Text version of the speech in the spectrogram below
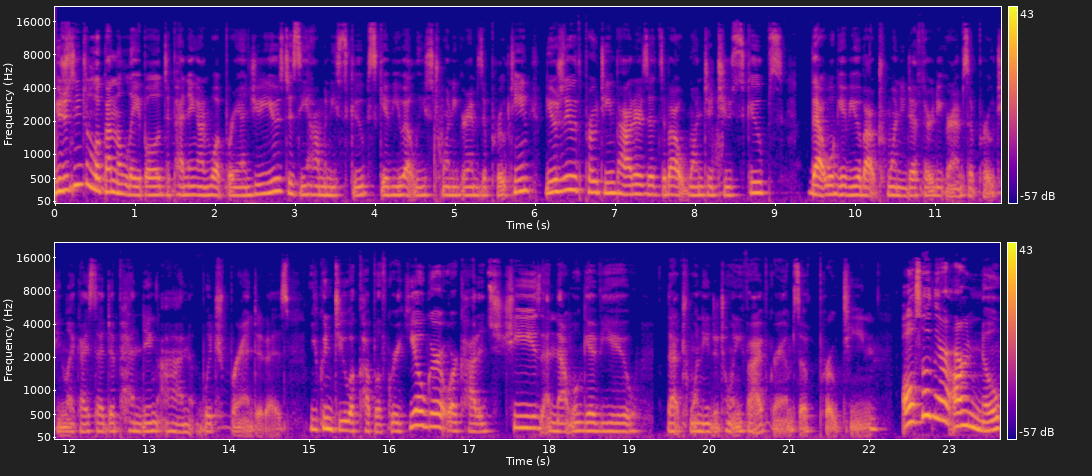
You just need to look on the label depending on what brand you use to see how many scoops give you at least 20 grams of protein. Usually, with protein powders, it's about one to two scoops. That will give you about 20 to 30 grams of protein, like I said, depending on which brand it is. You can do a cup of Greek yogurt or cottage cheese, and that will give you that 20 to 25 grams of protein. Also, there are no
